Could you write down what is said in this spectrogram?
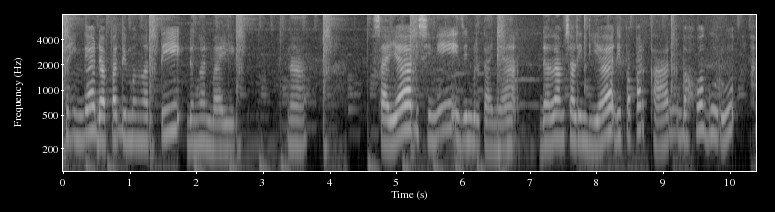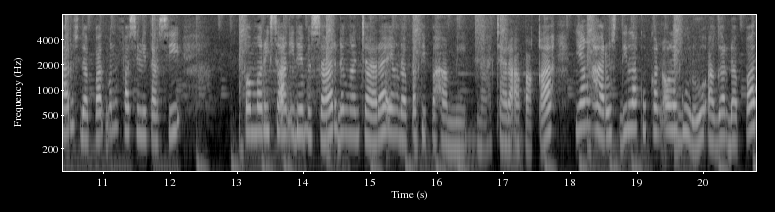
sehingga dapat dimengerti dengan baik. Nah, saya di sini izin bertanya, dalam Salindia dipaparkan bahwa guru harus dapat memfasilitasi pemeriksaan ide besar dengan cara yang dapat dipahami. Nah, cara apakah yang harus dilakukan oleh guru agar dapat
